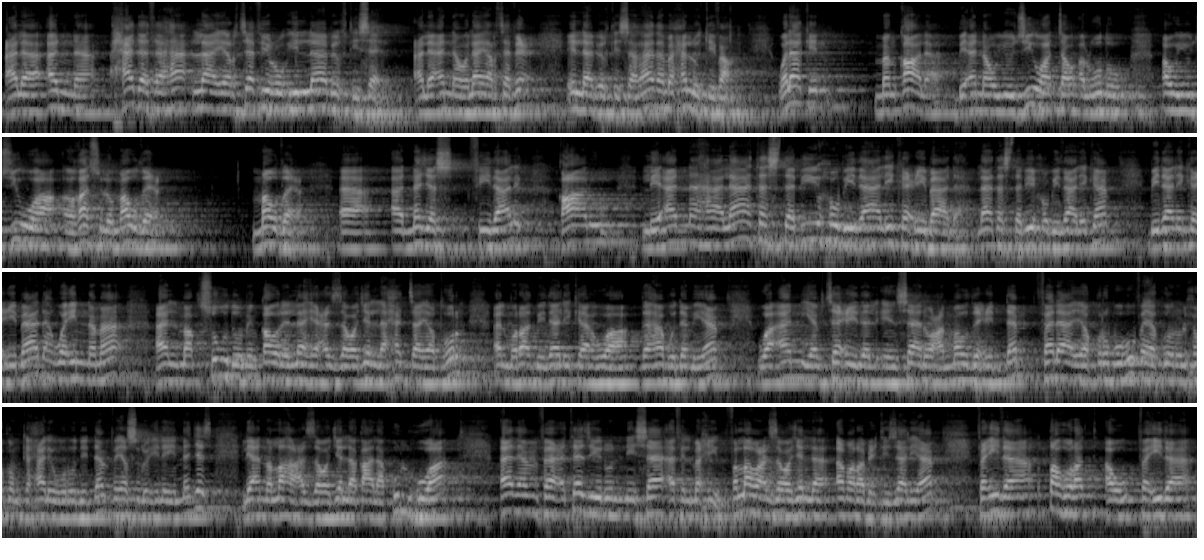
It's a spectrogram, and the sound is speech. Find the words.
على أن حدثها لا يرتفع إلا باغتسال على أنه لا يرتفع إلا باغتسال. هذا محل اتفاق. ولكن من قال بأنه يجزئها الوضوء أو يجزئها غسل موضع موضع آه، النجس في ذلك قالوا لأنها لا تستبيح بذلك عبادة لا تستبيح بذلك بذلك عبادة وإنما المقصود من قول الله عز وجل حتى يطهر المراد بذلك هو ذهاب دمها وأن يبتعد الإنسان عن موضع الدم فلا يقربه فيكون الحكم كحال ورود الدم فيصل إليه النجس لأن الله عز وجل قال قل هو أذى فاعتزلوا النساء في المحيض. فالله عز وجل أمر باعتزالها فإذا طهرت أو فإذا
